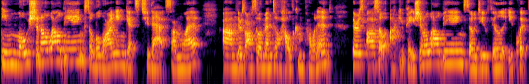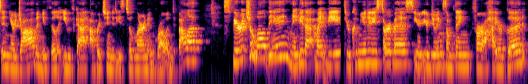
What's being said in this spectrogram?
emotional well being. So belonging gets to that somewhat. Um, there's also a mental health component. There's also occupational well being. So, do you feel equipped in your job and you feel that you've got opportunities to learn and grow and develop? Spiritual well being, maybe that might be through community service, you're, you're doing something for a higher good.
